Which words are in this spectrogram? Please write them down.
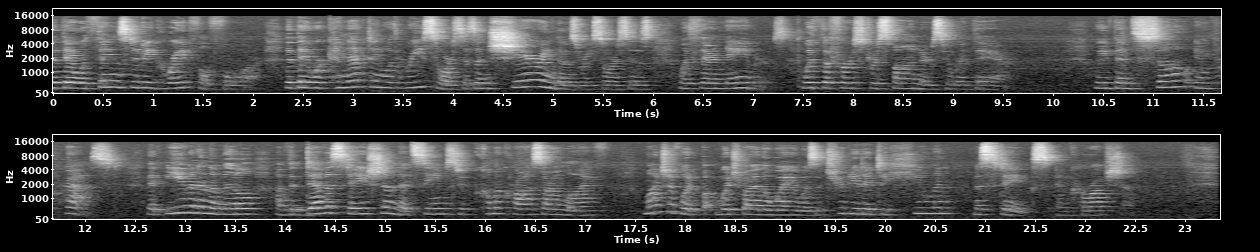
that there were things to be grateful for, that they were connecting with resources and sharing those resources with their neighbors, with the first responders who were there. We've been so impressed that even in the middle of the devastation that seems to come across our life, much of which, by the way, was attributed to human mistakes and corruption,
